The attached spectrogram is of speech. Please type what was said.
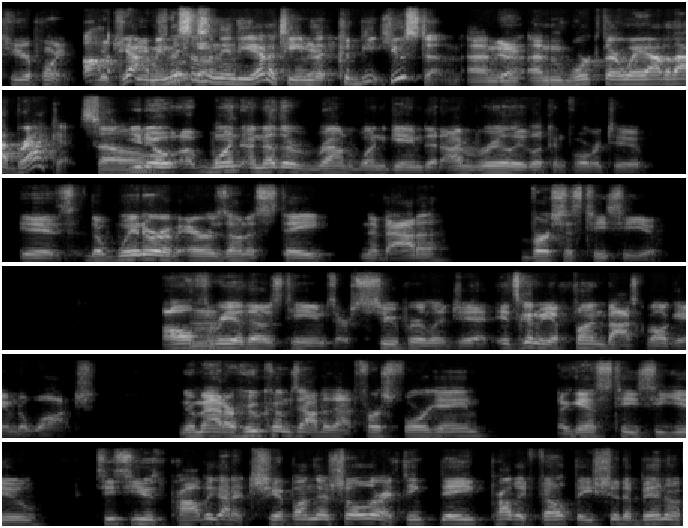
to your point. Oh, which yeah, I mean, this is an. Indiana team Yeah. that could beat Houston and Yeah. and work their way out of that bracket. So You know, uh, one another round one game that I'm really looking forward to is the winner of Arizona State, Nevada versus TCU. All Hmm. three of those teams are super legit. It's going to be a fun basketball game to watch. No matter who comes out of that first four game against TCU, TCU's probably got a chip on their shoulder. I think they probably felt they should have been a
